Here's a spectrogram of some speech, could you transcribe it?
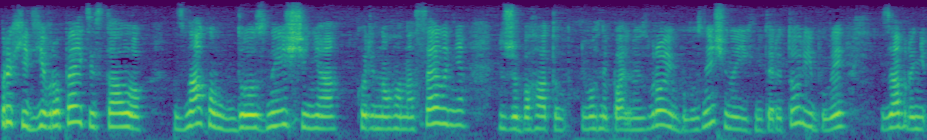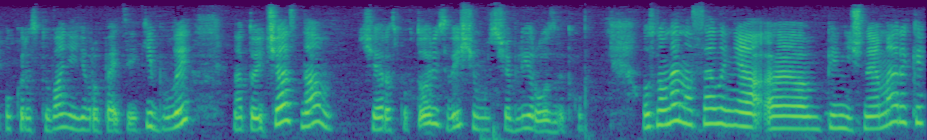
Прихід європейців стало знаком до знищення корінного населення. Дуже багато вогнепальної зброї було знищено, їхні території були забрані у користування європейців, які були на той час на, ще раз повторюсь, вищому щаблі розвитку. Основне населення е, Північної Америки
